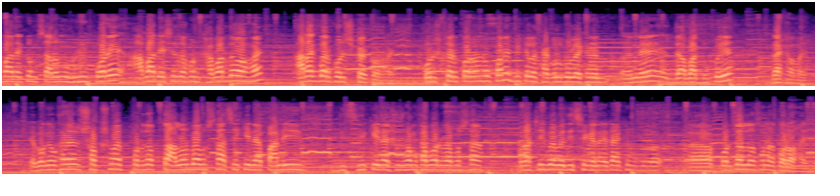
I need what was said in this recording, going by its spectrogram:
আবার এরকম চারণ ভুড়ির পরে আবার এসে যখন খাবার দেওয়া হয় আর একবার পরিষ্কার করা হয়। পরিষ্কার করানোর পরে বিকেলে ছাগলগুলো এখানে আবার ঢুকিয়ে রাখা হয়। এবং ওখানে সবসময় পর্যাপ্ত আলোর ব্যবস্থা আছে কিনা, পানি দিচ্ছে কিনা, সুষম খাবার ব্যবস্থা ওরা ঠিকভাবে দিচ্ছে কিনা, এটা কিন্তু পর্যালোচনা করা হয়।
